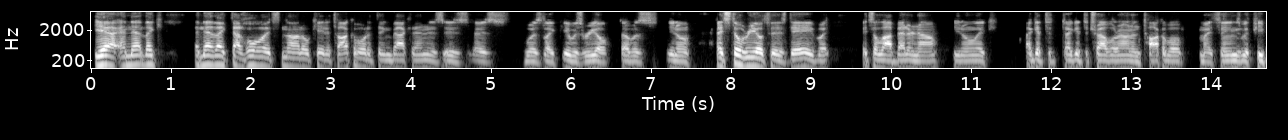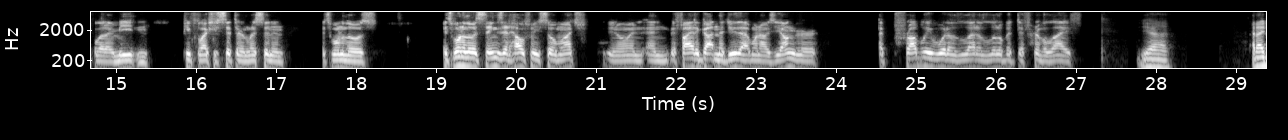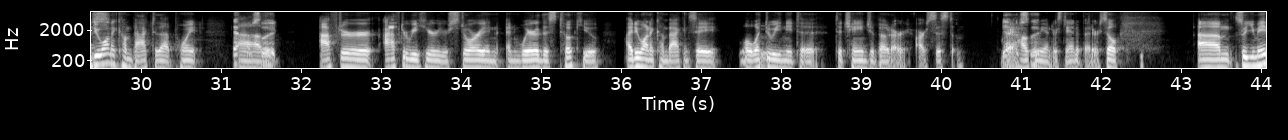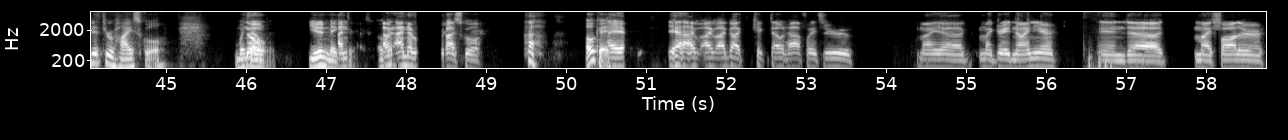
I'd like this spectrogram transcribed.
Yeah, and that like and that like that whole it's not okay to talk about a thing back then is is is was like it was real. That was, you know, it's still real to this day, but it's a lot better now. You know, like I get to I get to travel around and talk about my things with people that I meet, and people actually sit there and listen. And it's one of those it's one of those things that helps me so much. You know, and and if I had gotten to do that when I was younger, I probably would have led a little bit different of a life. Yeah, and I do want to come back to that point. Yeah, um, absolutely. After after we hear your story and and where this took you, I do want to come back and say well what do we need to to change about our our system right? Yeah, how can we understand it better so um so you made it through high school without no, you didn't make I, it through high school. Okay. I, I never high school okay I, yeah I, I got kicked out halfway through my uh my grade nine year and uh my father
